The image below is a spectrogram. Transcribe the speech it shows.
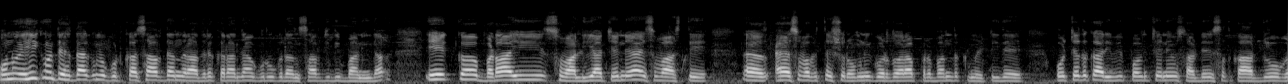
ਉਹਨੂੰ ਇਹੀ ਕਿਉਂ ਦਿਖਦਾ ਕਿ ਮੈਂ ਗੁਟਕਾ ਸਾਹਿਬ ਦਾ ਨਰਾਦਰ ਕਰਾਂ ਜਾਂ ਗੁਰੂ ਗ੍ਰੰਥ ਸਾਹਿਬ ਜੀ ਦੀ ਬਾਣੀ ਦਾ? ਇਹ ਇੱਕ ਬੜਾ ਹੀ ਸਵਾਲੀਆ ਚਿੰਨ੍ਹ ਹੈ ਇਸ ਵਾਸਤੇ ਇਸ ਵਕਤ ਸ਼੍ਰੋਮਣੀ ਗੁਰਦੁਆਰਾ ਪ੍ਰਬੰਧਕ ਕਮੇਟੀ ਦੇ ਉੱਚ ਅਧਿਕਾਰੀ ਵੀ ਪਹੁੰਚੇ ਨੇ। ਉਹ ਸਾਡੇ ਸਤਿਕਾਰਯੋਗ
